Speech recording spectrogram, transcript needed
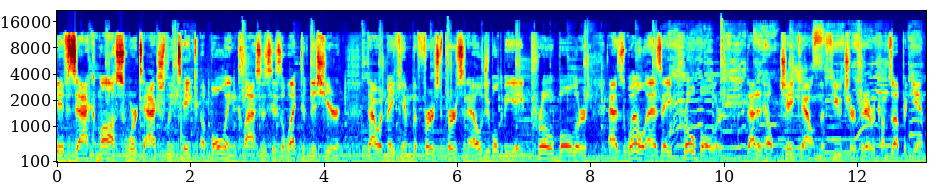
If Zack Moss were to actually take a bowling class as his elective this year, that would make him the first person eligible to be a pro bowler as well as a pro bowler. That'd help Jake out in the future if it ever comes up again.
